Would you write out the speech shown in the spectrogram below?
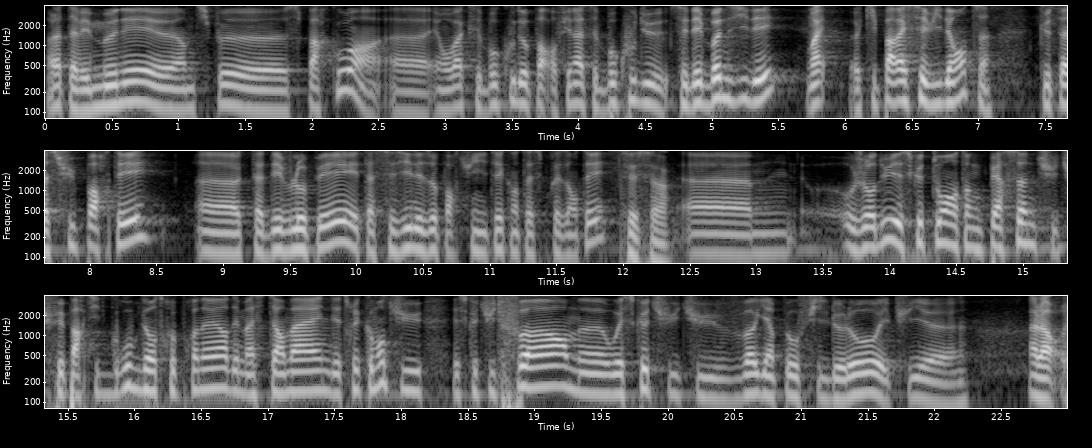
voilà, tu avais mené euh, un petit peu ce parcours. Et on voit que c'est beaucoup d'oppor- Au final, c'est beaucoup du... c'est des bonnes idées Ouais. qui paraissent évidentes, que tu as su porter, euh, que tu as développé et tu as saisi les opportunités quand elles se présentaient. C'est ça. Aujourd'hui, est-ce que toi, en tant que personne, tu, fais partie de groupes d'entrepreneurs, des masterminds, des trucs Comment tu, est-ce que tu te formes ou est-ce que tu, vogues un peu au fil de l'eau et puis Alors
